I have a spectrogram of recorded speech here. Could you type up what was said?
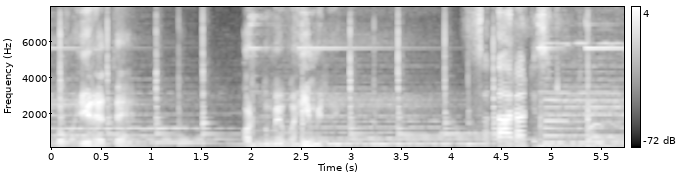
वो वहीं रहते हैं और तुम्हें वहीं मिलेंगे। सतारा डिस्ट्रिक्ट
